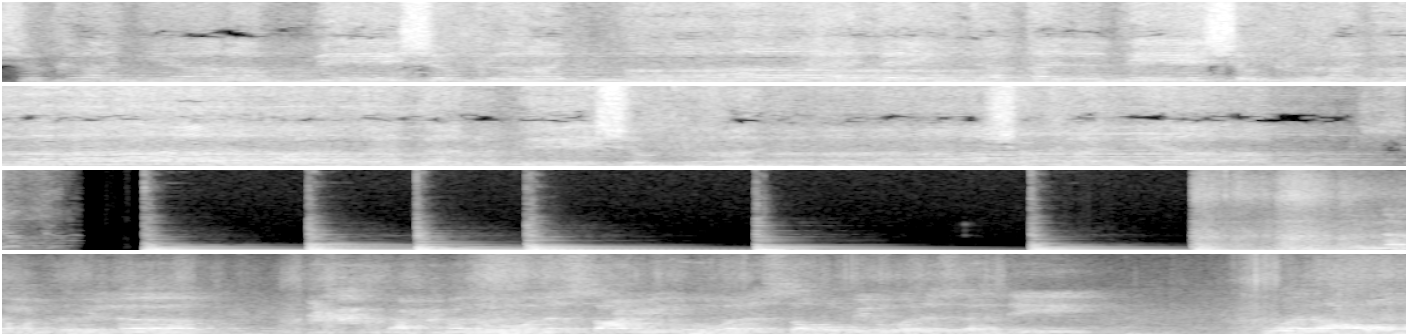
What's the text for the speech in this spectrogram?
شكرا يا ربي شكرا. هديت قلبي شكرا. نورت دربي شكرا. شكرا يا إن الحمد لله نحمده ونستعينه ونستغفره ونستهديه. ونعوذ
